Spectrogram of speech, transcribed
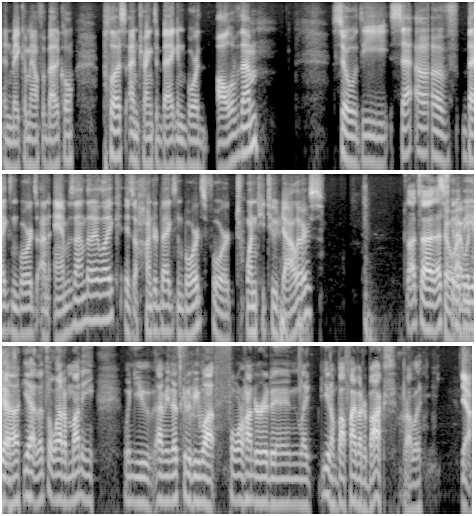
and make them alphabetical. Plus, I'm trying to bag and board all of them. So the set of bags and boards on Amazon that I like is 100 bags and boards for $22. So that's a that's So gonna I be have- uh yeah that's a lot of money when you I mean that's gonna be what four hundred and like you know about five hundred bucks probably Yeah,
